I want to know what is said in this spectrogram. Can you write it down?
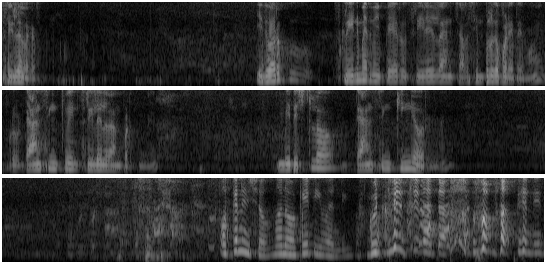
శ్రీలీల గారు. ఇదివరకు స్క్రీన్ మీద మీ పేరు శ్రీలీల అని చాలా సింపుల్గా పడేదేమో. ఇప్పుడు డాన్సింగ్ క్వీన్ శ్రీలీల అని పడుతుంది. మీ దృష్టిలో డాన్సింగ్ కింగ్ ఎవరు ఒక్క నిమిషం. మనం ఒకే టీం అండి. గుడ్ క్వశ్చన్ అట. పక్కనే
